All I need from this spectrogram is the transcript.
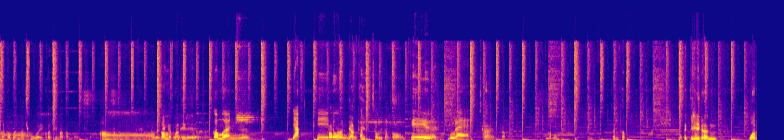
แล้วก็เหมือนมาช่วยคนที่มาทำบุญที่วัดอ๋อก็เลยก็เรียกกันว่าเทพไทยก็เหมือนยักษ์ที่ประนู่มาณนเหมืยัอกนษ์กับที่ชวิตากองที่ดูแลใช่ครับครับผมเชิญครับเมื่อกี้เดินวน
